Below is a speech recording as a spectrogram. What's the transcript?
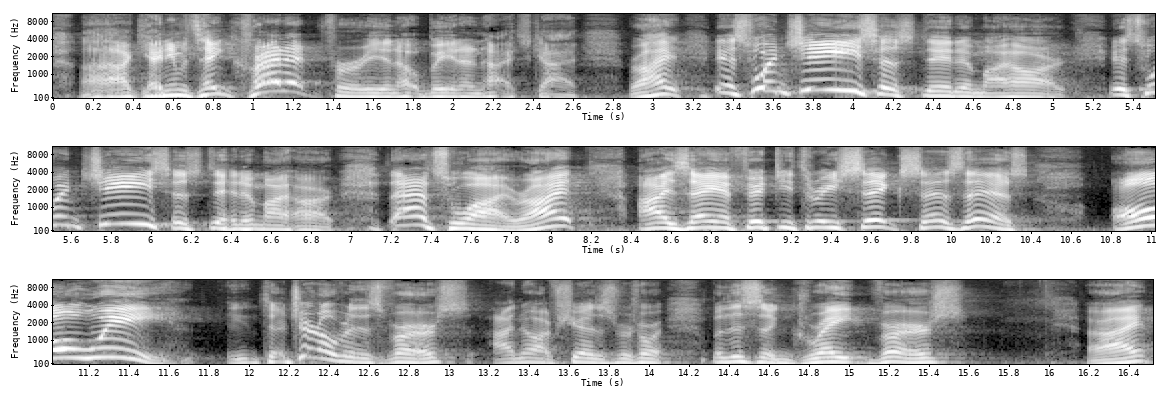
I can't even take credit for you know being a nice guy. Right? It's what Jesus did in my heart. It's what Jesus did in my heart. That's why. Right? Isaiah 53 6 says this: All we turn over to this verse. I know I've shared this before, but this is a great verse. All right,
